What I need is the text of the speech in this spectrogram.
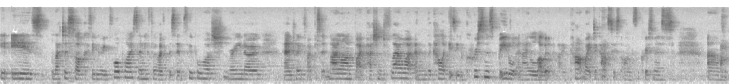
It is lattice sock fingering 4 ply, 75% superwash, merino and 25% nylon by Passion Flower and the colour is in Christmas Beetle and I love it. I can't wait to cast this on for Christmas. Um,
